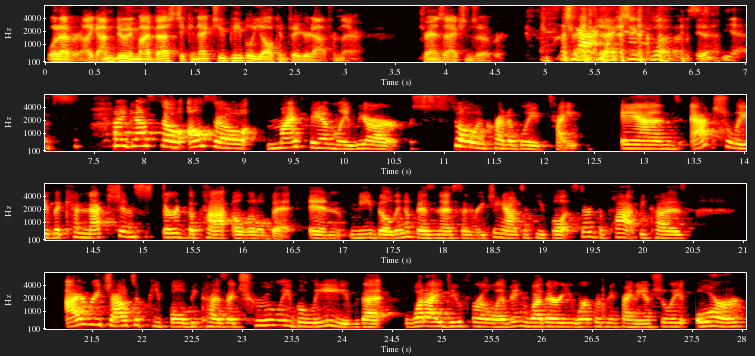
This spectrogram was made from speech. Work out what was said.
whatever. Like I'm doing my best to connect two people. Y'all can figure it out from there. Transaction's over. Transaction closed. Yeah. Yes. And I guess so. Also, my family, we are so incredibly tight. And actually, the connection stirred the pot a little bit in me building a business and reaching out to people. It stirred the pot because I reach out to people because I truly believe that what I do for a living, whether you work with me financially or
